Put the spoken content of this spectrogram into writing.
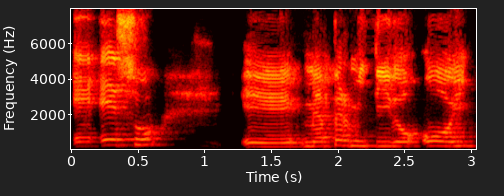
eso eh, me ha permitido hoy,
